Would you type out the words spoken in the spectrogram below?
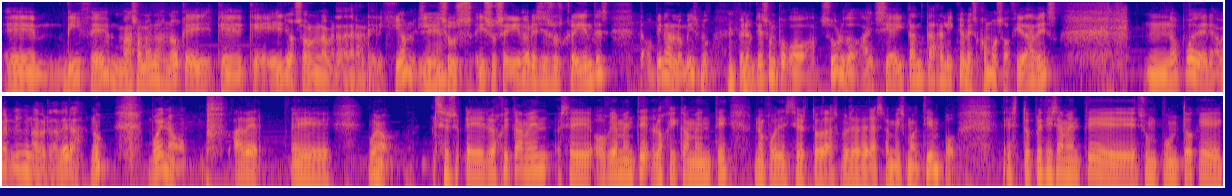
eh, dice, más o menos, ¿no? Que, ellos son la verdadera religión y, sus, y sus seguidores y sus creyentes opinan lo mismo. Pero es que es un poco absurdo. Si hay tantas religiones como sociedades, no puede haber ninguna verdadera, ¿no? Bueno, a ver, eh, bueno, eh, lógicamente, obviamente, lógicamente, no pueden ser todas verdaderas al mismo tiempo. Esto precisamente es un punto que,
